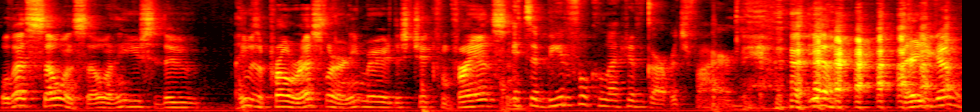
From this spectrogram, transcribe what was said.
well, that's so and so, and he used to do. He was a pro wrestler, and he married this chick from France. And, It's a beautiful collective garbage fire. yeah, there you go.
